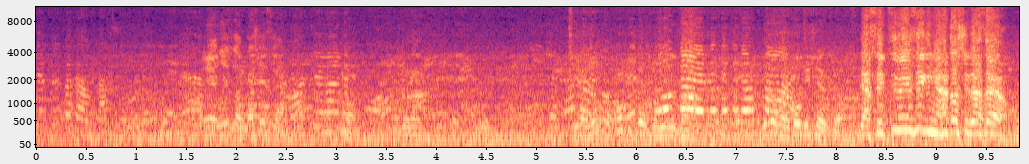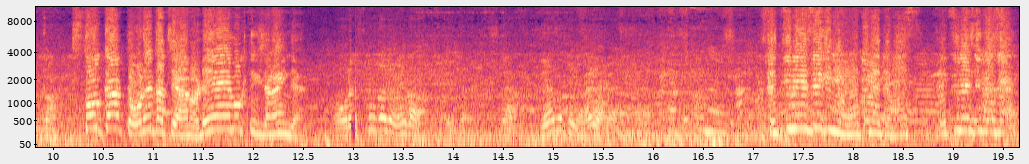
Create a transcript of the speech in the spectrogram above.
宿区がおかしいいや、おかしいですよ。いや、説明責任果たしてくださいよ。ストーカーって俺たち、あの、恋愛目的じゃないんで。俺、ストーカーじゃないから。伊藤さん。いや、部屋の時じゃないわ、俺。説明責任を求めてます。説明してください。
